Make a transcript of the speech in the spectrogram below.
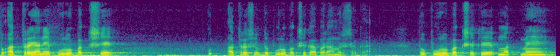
तो अत्र यानी पूर्व पक्षे अत्र शब्द पूर्व पक्ष का परामर्शक है। तो पूर्व पक्ष के मत में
